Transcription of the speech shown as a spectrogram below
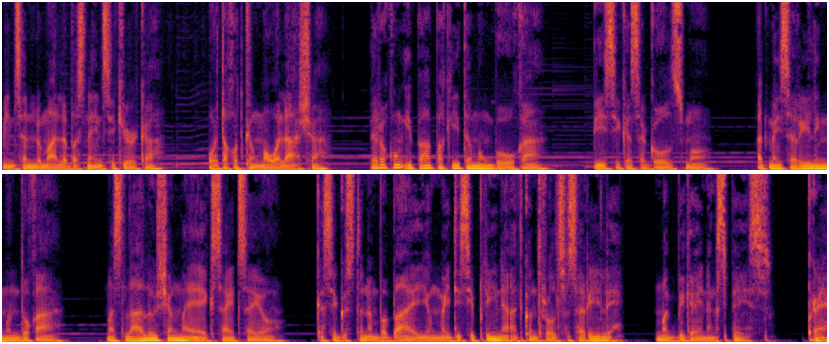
minsan lumalabas na insecure ka o takot kang mawala siya. Pero kung ipapakita mong buo ka, busy ka sa goals mo, at may sariling mundo ka, mas lalo siyang ma-excite sa'yo kasi gusto ng babae yung may disiplina at control sa sarili, magbigay ng space. Pre,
